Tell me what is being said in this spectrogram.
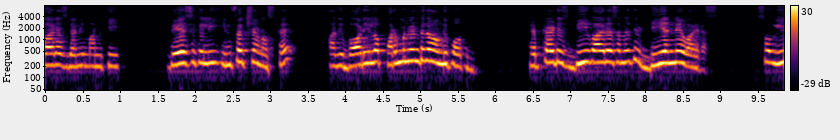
virus కానీ మనకి బేసికలీ ఇన్ఫెక్షన్ వస్తే అది బాడీలో పర్మనెంట్గా ఉండిపోతుంది. హెప్టైటిస్ బి వైరస్ అనేది డిఎన్ఏ వైరస్. సో ఈ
